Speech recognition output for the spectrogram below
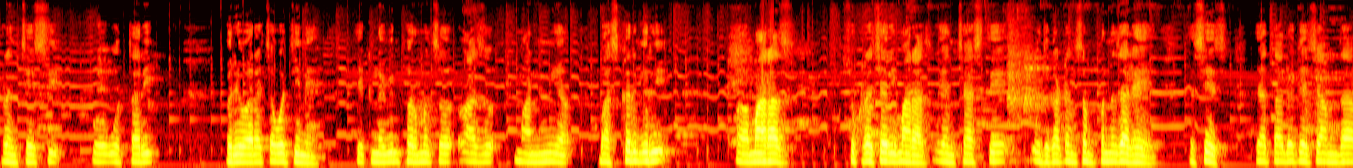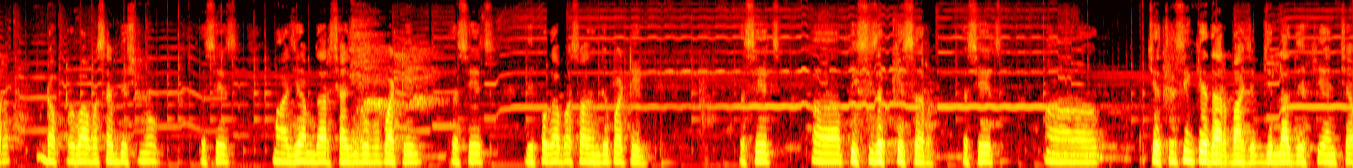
फ्रँचायसी व उत्तारी परिवाराच्या वतीने एक नवीन फर्मचं आज माननीय भास्करगिरी महाराज शुक्राचारी महाराज यांच्या हस्ते उद्घाटन संपन्न झाले आहे. तसेच या तालुक्याचे आमदार डॉक्टर बाबासाहेब देशमुख तसेच माजी आमदार शाजीबाबू पाटील तसेच दीपकाबा सावंत पाटील तसेच पी सी जक्के सर तसेच चेतनसिंग केदार भाजप जिल्हाध्यक्ष यांच्या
